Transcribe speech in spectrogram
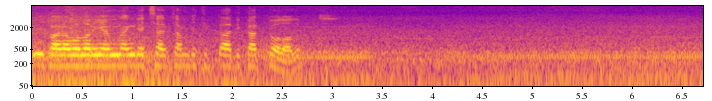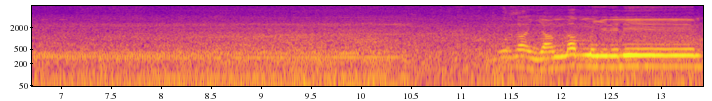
Büyük arabaların yanından geçerken bir tık daha dikkatli olalım. Buradan yandan mı gidelim?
